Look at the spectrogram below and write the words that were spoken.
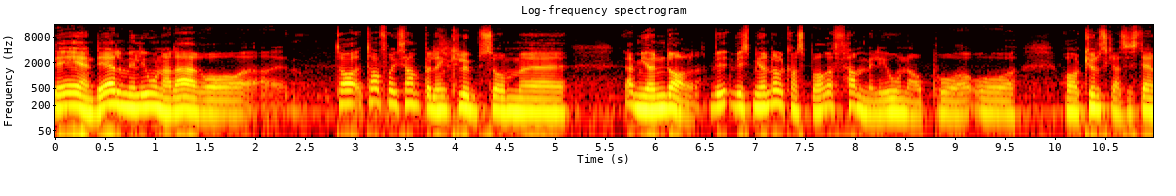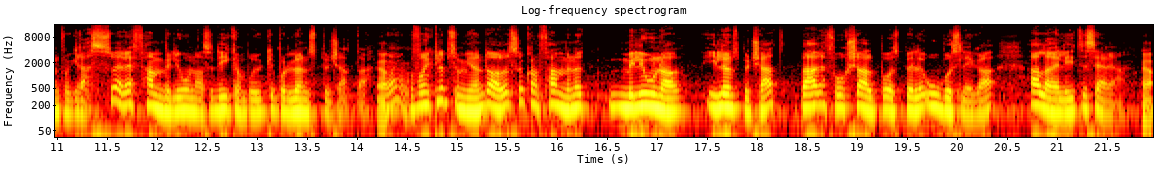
det er en del millioner der. og Ta, ta f.eks. en klubb som eh, ja, Mjøndalen. Hvis Mjøndalen kan spare fem millioner på å ha kunstgress istedenfor gress, så er det fem millioner som de kan bruke på lønnsbudsjettet. Ja. Og For en klubb som Mjøndalen så kan fem millioner i lønnsbudsjett være forskjell på å spille Obos-liga eller Eliteserien. Ja.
